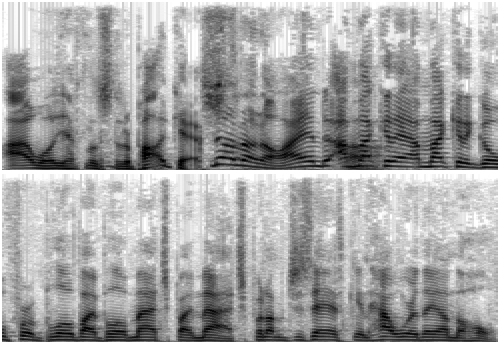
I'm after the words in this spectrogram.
I, well, you have to listen to the podcast. No, no, no. I, I'm Uh. not gonna. I'm not gonna go for a blow by blow, match by match. But I'm just asking, how were they on the whole?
